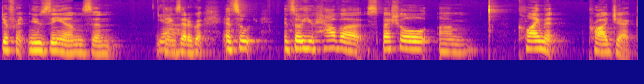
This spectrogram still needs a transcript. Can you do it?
different museums and yeah. things that are good. And so and so you have a special um, climate project.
